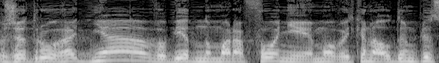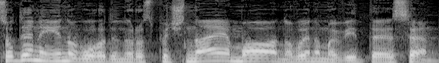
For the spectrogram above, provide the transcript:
Вже друга дня. В об'єднаному марафоні мовить канал 1 плюс 1 і нову годину розпочинаємо новинами від ТСН.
